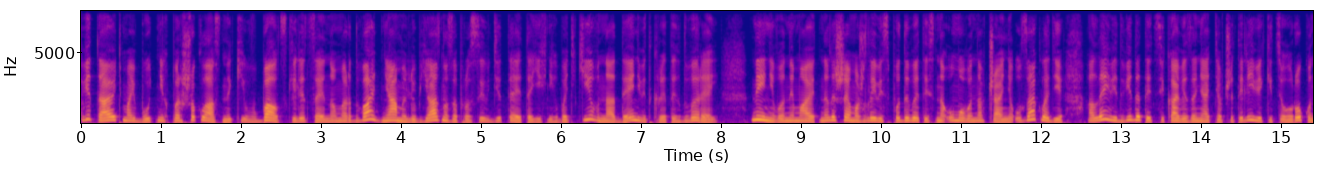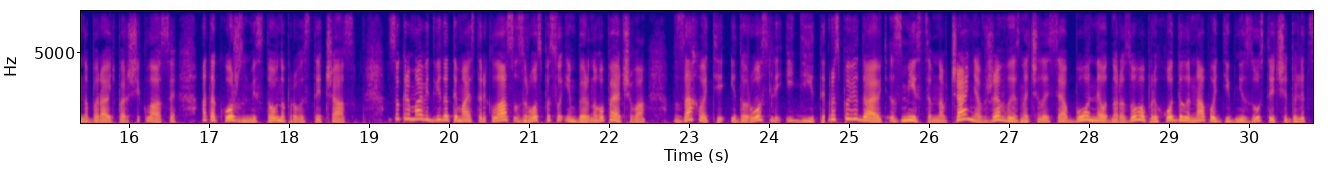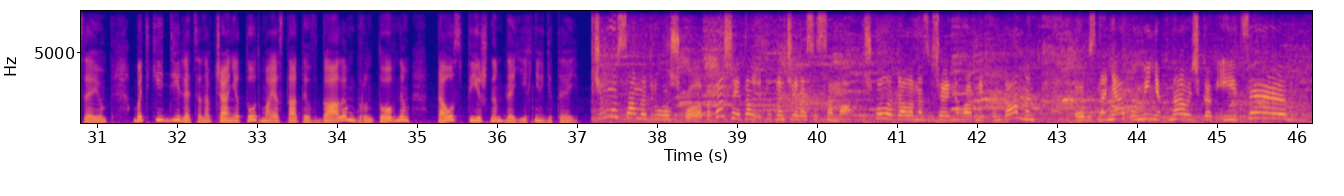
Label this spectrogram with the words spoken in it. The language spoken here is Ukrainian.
Вітають майбутніх першокласників. Балтський ліцей номер 2 днями люб'язно запросив дітей та їхніх батьків на день відкритих дверей. Нині вони мають не лише можливість подивитись на умови навчання у закладі, але й відвідати цікаві заняття вчителів, які цього року набирають перші класи, а також змістовно провести час. Зокрема, відвідати майстер-клас з розпису імбирного печива. В захваті і дорослі, і діти розповідають, з місцем навчання вже визначилися, бо неодноразово приходили на подібні зустрічі до ліцею. Батьки діляться, навчання тут має стати вдалим, ґрунтовним та успішним для їхніх дітей. Чому саме друга школа? По-перше, я там тут навчилася сама. Школа дала надзвичайно гарний фундамент е, в знаннях, уміннях, навичках, і це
